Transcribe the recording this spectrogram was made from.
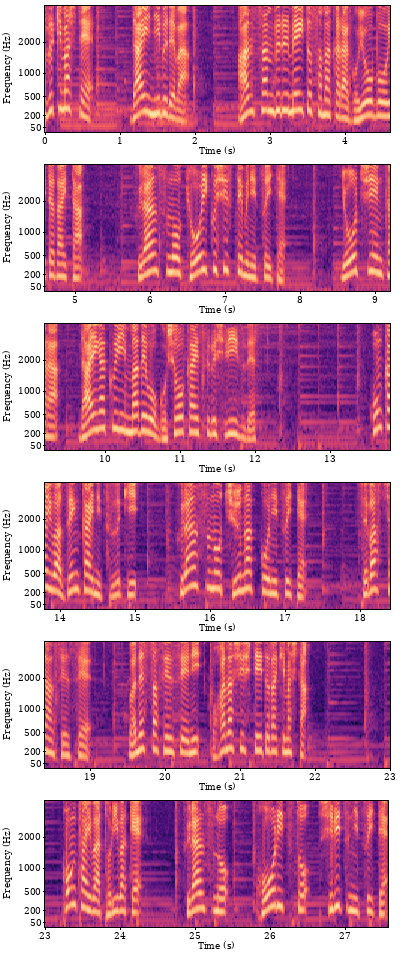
続きまして第2部ではアンサンブルメイト様からご要望いただいたフランスの教育システムについて幼稚園から大学院までをご紹介するシリーズです。今回は前回に続きフランスの中学校についてセバスチャン先生ワネッサ先生にお話ししていただきました。今回はとりわけフランスの公立と私立について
